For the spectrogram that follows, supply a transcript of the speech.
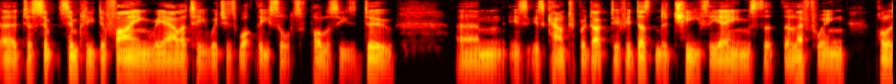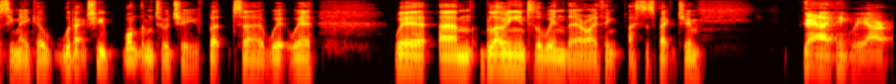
uh, just sim- simply defying reality, which is what these sorts of policies do, um, is, is counterproductive. It doesn't achieve the aims that the left wing policymaker would actually want them to achieve. But uh, we're, we're, we're um, blowing into the wind there, I think, I suspect, Jim. Yeah, I think we are.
